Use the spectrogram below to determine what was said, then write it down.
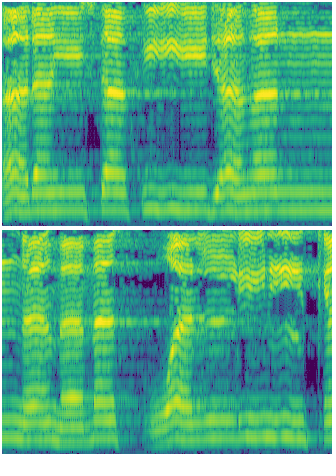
أليس في جهنم مسوى للكافرين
